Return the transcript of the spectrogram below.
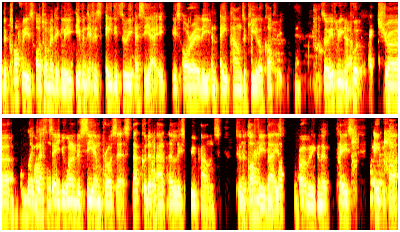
the coffee is automatically, even if it's 83 SCA, is already an eight pounds a kilo coffee. So if you Yeah. put extra, like let's say you want to do CM process, that could have add at least two pounds to the coffee that is probably going to taste 85.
